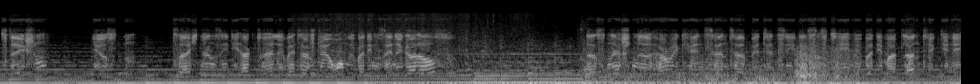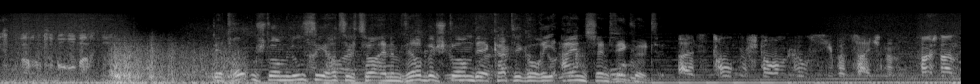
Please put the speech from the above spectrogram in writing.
Station, Houston. Zeichnen Sie die aktuelle Wetterstörung über dem Senegal auf? Das National Hurricane Center bittet Sie, das System über dem Atlantik die nächsten Wochen zu beobachten. Der Tropensturm Lucy hat sich zu einem Wirbelsturm der Kategorie 1 entwickelt. Als Tropensturm Lucy bezeichnen. Verstanden,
